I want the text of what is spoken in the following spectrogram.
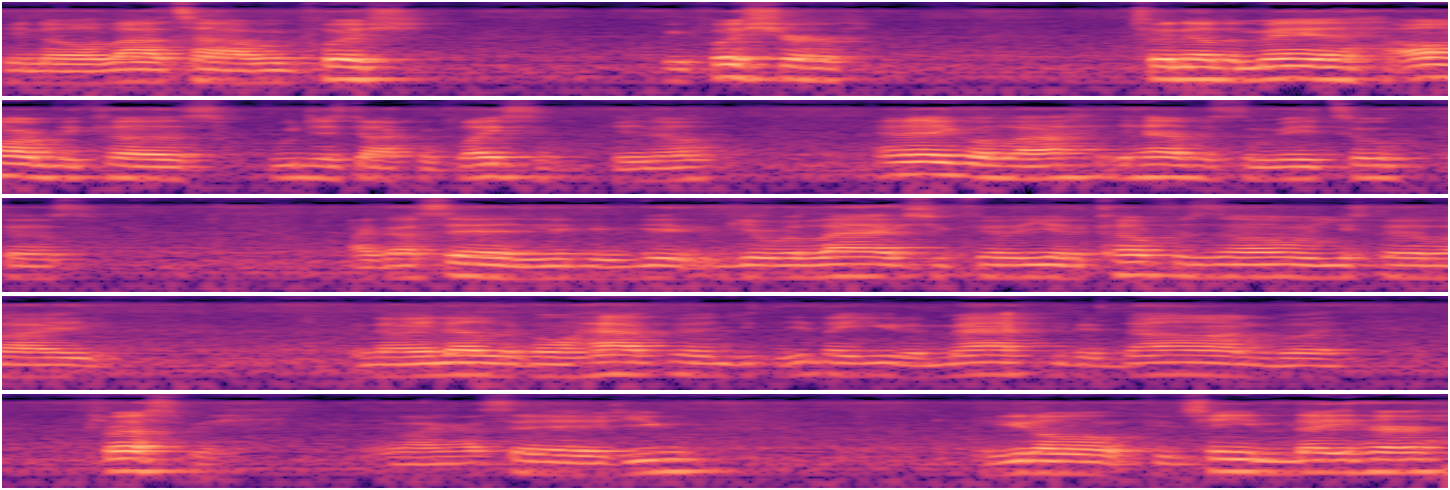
you know, a lot of times we push, we push her to another man arm because we just got complacent. You know, and I ain't gonna lie, it happens to me too. Cause like I said, you get get, relaxed. You feel you're in the comfort zone, you feel like you know ain't nothing gonna happen. You, you think you the Mac, you the Don, but trust me. Like I said, if you you don't continue to date her,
